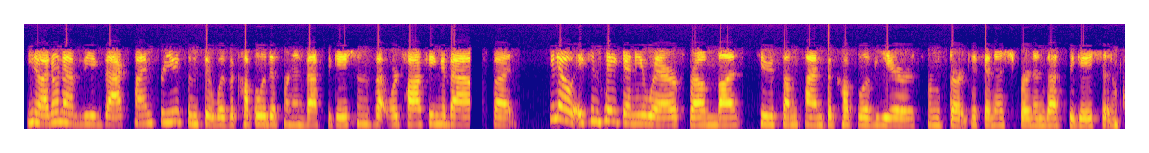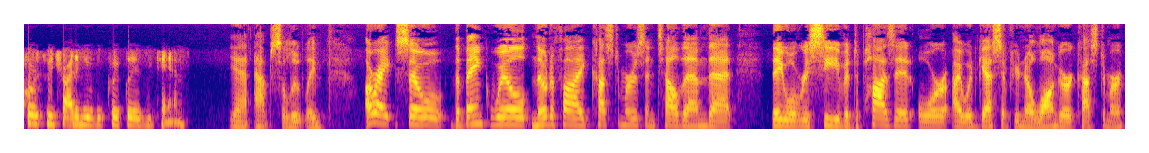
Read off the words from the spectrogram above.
you know, I don't have the exact time for you since it was a couple of different investigations that we're talking about, but you know, it can take anywhere from months to sometimes a couple of years from start to finish for an investigation. Of course, we try to move as quickly as we can. Yeah, absolutely. All right, so the bank will notify customers and tell them that they will receive a deposit, or I would guess if you're no longer a customer,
